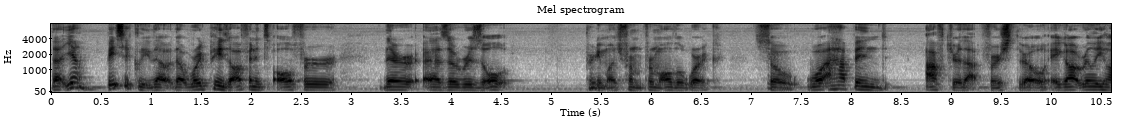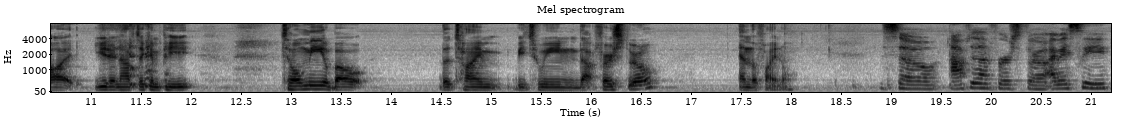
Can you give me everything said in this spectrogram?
that yeah basically that, that work pays off and it's all for there as a result pretty much from from all the work. So what happened after that first throw? It got really hot. You didn't have to compete. Tell me about the time between that first throw and the final. So after that first throw, I basically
